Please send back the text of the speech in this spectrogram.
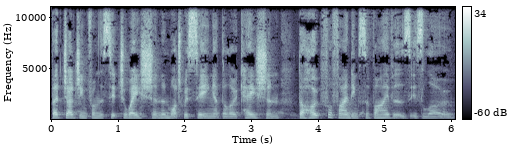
But judging from the situation and what we're seeing at the location, the hope for finding survivors is low.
